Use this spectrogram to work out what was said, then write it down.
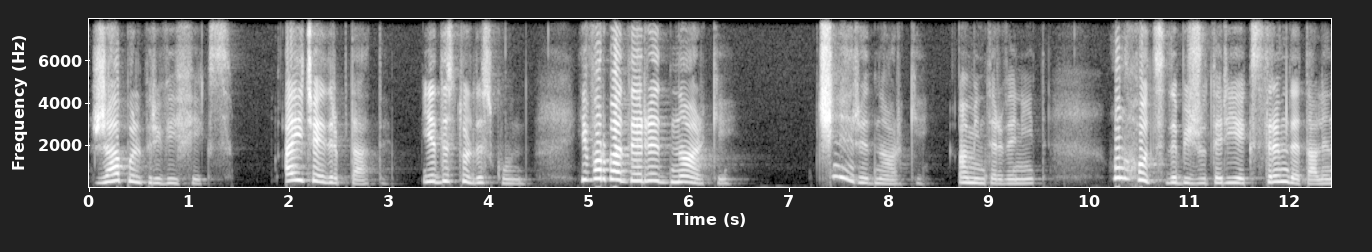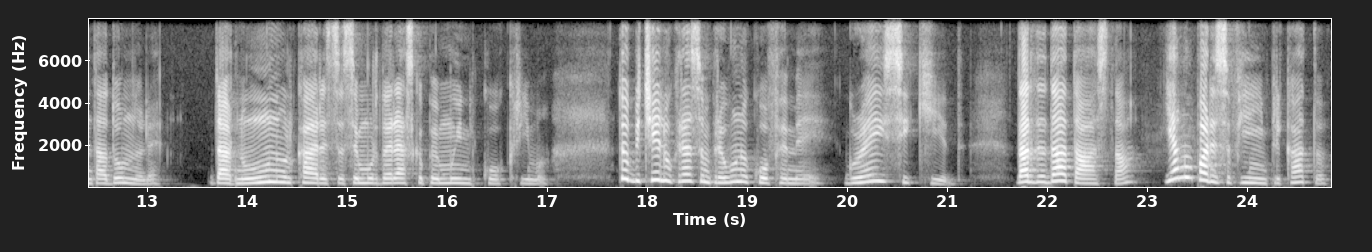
Jap îl privi fix. Aici ai dreptate. E destul de scund. E vorba de Red Narky. Cine e Red Narky? Am intervenit. Un hoț de bijuterie extrem de talentat, domnule, dar nu unul care să se murdărească pe mâini cu o crimă. De obicei lucrează împreună cu o femeie, Gracie Kidd, dar de data asta ea nu pare să fie implicată,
